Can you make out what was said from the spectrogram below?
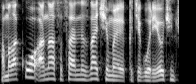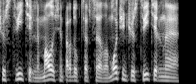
а молоко, она социально значимая категория очень чувствительная, молочная продукция в целом, очень чувствительная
